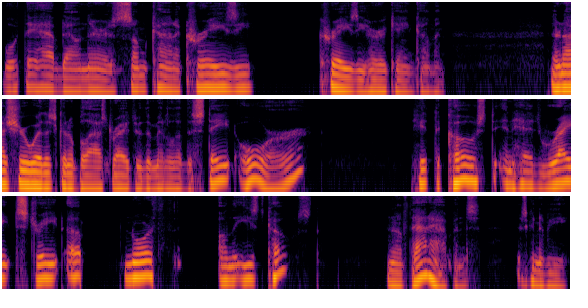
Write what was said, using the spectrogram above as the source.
But what they have down there is some kind of crazy, crazy hurricane coming. They're not sure whether it's going to blast right through the middle of the state or hit the coast and head right straight up north on the east coast. And if that happens, there's going to be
